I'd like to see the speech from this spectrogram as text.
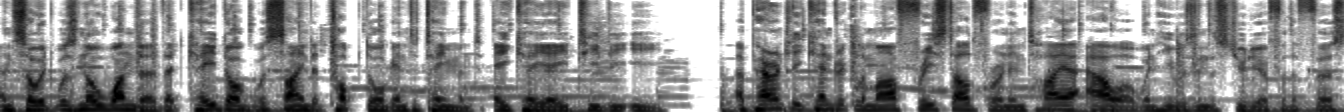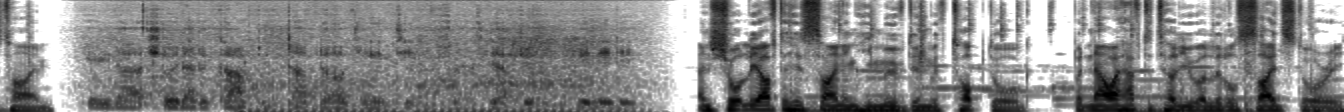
And so it was no wonder that K Dot was signed at Top Dawg Entertainment, aka TDE. Apparently, Kendrick Lamar freestyled for an entire hour when he was in the studio for the first time. Carried out straight out of Compton, Top Dawg TNT, slash Def getting it in. And shortly after his signing, he moved in with Top Dawg, But now I have to tell you a little side story.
